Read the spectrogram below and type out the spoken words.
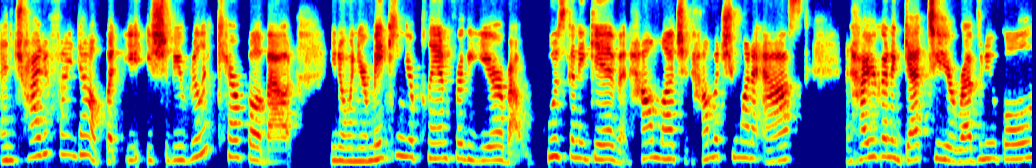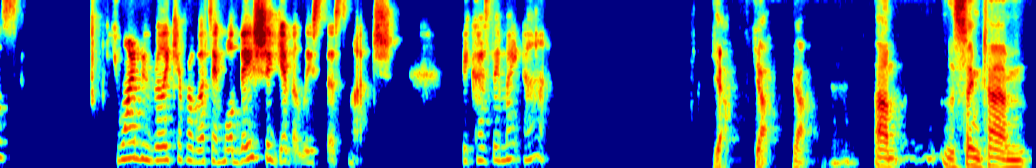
and try to find out. But you, you, should be really careful about, you know, when you're making your plan for the year about who's going to give and how much and how much you want to ask and how you're going to get to your revenue goals. You want to be really careful about saying, well, they should give at least this much because they might not. Yeah, yeah, yeah. Mm-hmm. Um, at the same time,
